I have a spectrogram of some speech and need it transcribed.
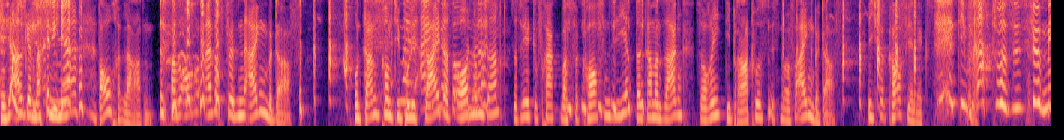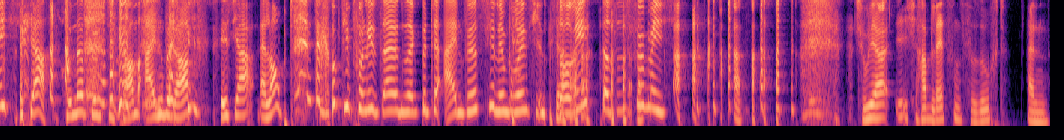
nicht Das allgemein Geschirr. mehr Bauchladen? Also auch einfach für den Eigenbedarf. Und dann kommt die Polizei, das. Ordnungsamt, das wird gefragt, was verkaufen Sie hier? Dann kann man sagen, sorry, die Bratwurst ist nur für Eigenbedarf. Ich verkaufe hier nichts. Die Bratwurst ist für mich. Ja, 150 Gramm Eigenbedarf ist ja erlaubt. Da kommt die Polizei und sagt, bitte ein Würstchen im Brötchen. Sorry, das ist für mich. Julia, ich habe letztens versucht, einen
